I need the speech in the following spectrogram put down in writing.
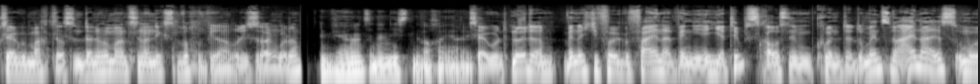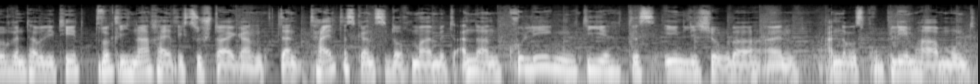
sehr gut, macht das. Und dann hören wir uns in der nächsten Woche wieder, würde ich sagen, oder? Wir hören uns in der nächsten Woche, Erik. Sehr gut. Leute, wenn euch die Folge gefallen hat, wenn ihr hier Tipps rausnehmen könntet und wenn es nur einer ist, um eure Rentabilität wirklich nachhaltig zu steigern, dann teilt das Ganze doch mal mit anderen Kollegen, die das ähnliche oder ein anderes Problem haben und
